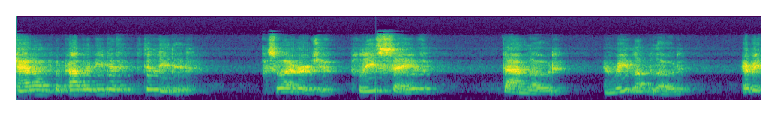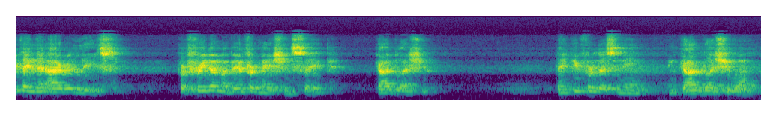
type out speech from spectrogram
channel will probably be deleted. So I urge you, please save, download, and re-upload everything that I release for freedom of information's sake. God bless you. Thank you for listening, and God bless you all.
